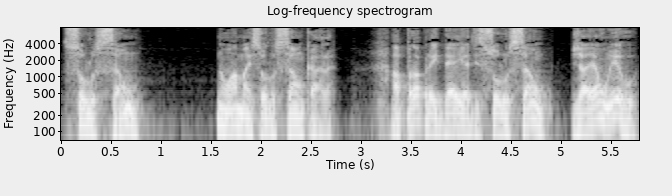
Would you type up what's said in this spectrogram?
Solução? Não há mais solução, cara. A própria ideia de solução já é um erro.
